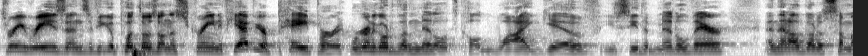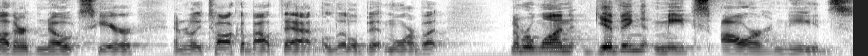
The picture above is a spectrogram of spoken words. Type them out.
three reasons. If you could put those on the screen. If you have your paper, we're going to go to the middle. It's called Why Give. You see the middle there? And then I'll go to some other notes here and really talk about that a little bit more. But Number one, giving meets our needs.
